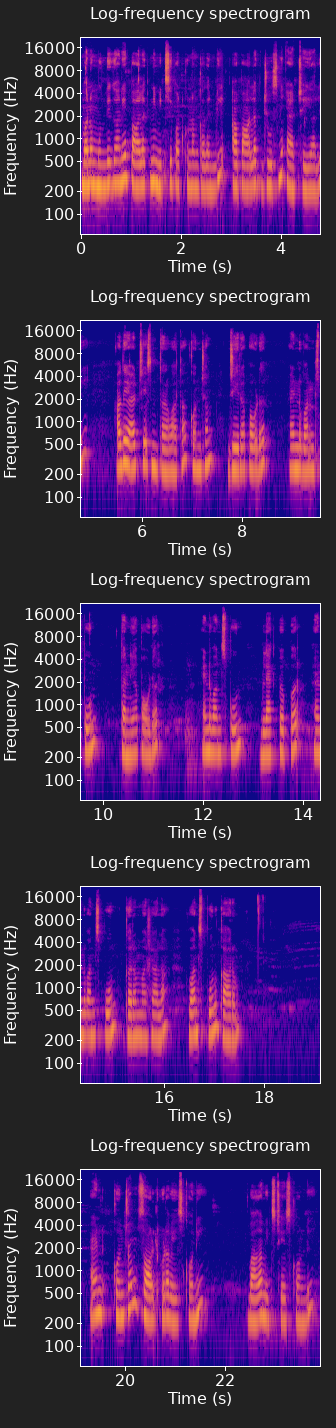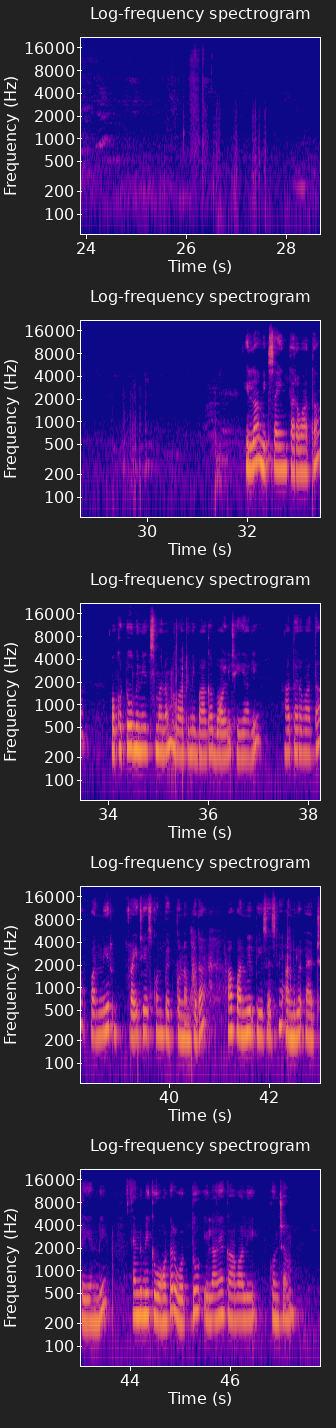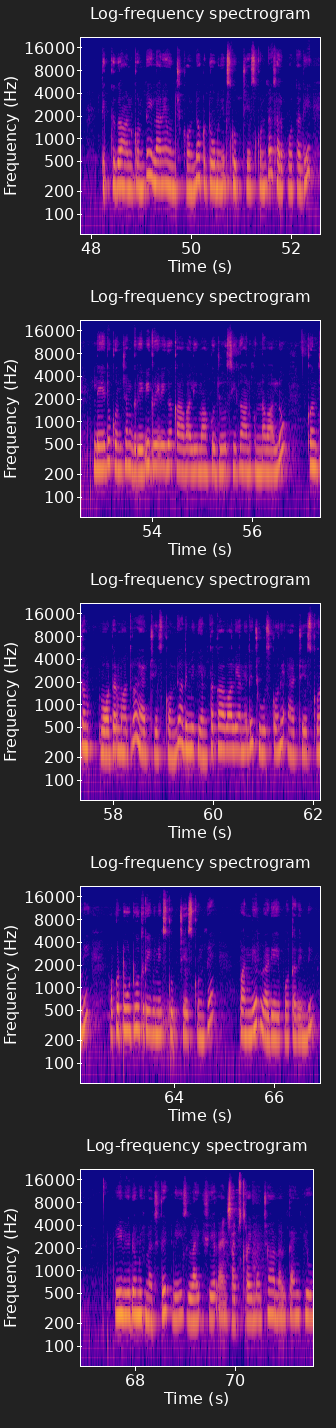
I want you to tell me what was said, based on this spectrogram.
మనం ముందుగానే పాలక్ని మిక్సీ పట్టుకున్నాం కదండి. ఆ పాలక్ జ్యూస్ని యాడ్ చేయాలి. అది యాడ్ చేసిన తర్వాత కొంచెం జీరా powder and one spoon dhaniya powder and one spoon black pepper and one spoon garam masala one spoon కారం అండ్ కొంచెం సాల్ట్ కూడా వేసుకొని బాగా మిక్స్ చేసుకోండి. ఇలా మిక్స్ అయిన తర్వాత ఒక టూ మినిట్స్ మనం వాటిని బాగా బాయిల్ చేయాలి. ఆ తర్వాత పన్నీర్ ఫ్రై చేసుకొని పెట్టుకున్నాం కదా ఆ పన్నీర్ పీసెస్ని అందులో యాడ్ చేయండి. అండ్ మీకు వాటర్ వద్దు ఇలానే కావాలి. కొంచెం థిక్గా అనుకుంటే ఇలానే ఉంచుకోండి. ఒక టూ మినిట్స్ కుక్ చేసుకుంటే సరిపోతుంది. లేదు కొంచెం గ్రేవీ గ్రేవీగా కావాలి మాకు జ్యూసీగా అనుకున్న వాళ్ళు కొంచెం వాటర్ మాత్రం యాడ్ చేసుకోండి. అది మీకు ఎంత కావాలి అనేది చూసుకొని యాడ్ చేసుకొని ఒక two to three minutes cook చేసుకుంటే పన్నీర్ రెడీ అయిపోతుందండి. ఈ వీడియో మీకు నచ్చితే please like share and subscribe my channel. Thank you.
